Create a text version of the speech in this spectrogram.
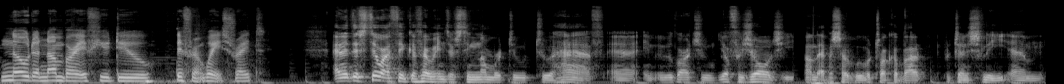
know the number if you do different ways, right? And it is still, I think, a very interesting number to to have uh, in, in, regard to your physiology. On the episode, we will talk about potentially um,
